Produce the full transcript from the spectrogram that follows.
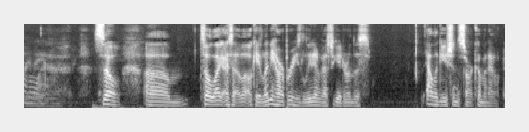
angry man. So, um, so like I said, okay, Lenny Harper, he's the lead investigator on this. Allegations start coming out.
